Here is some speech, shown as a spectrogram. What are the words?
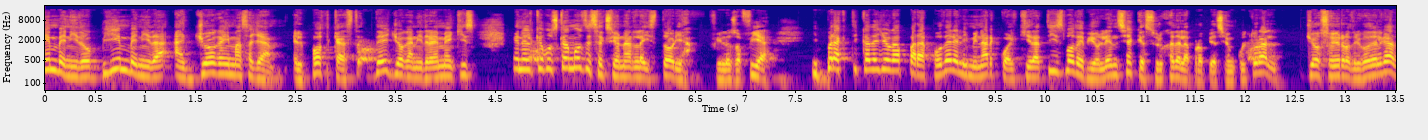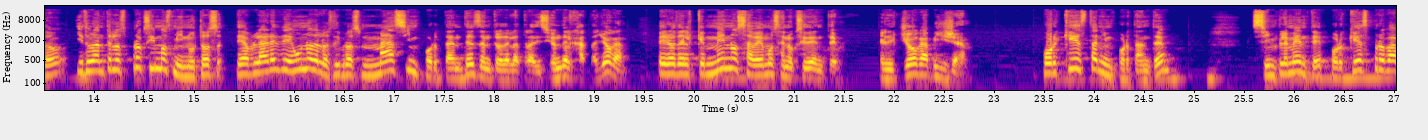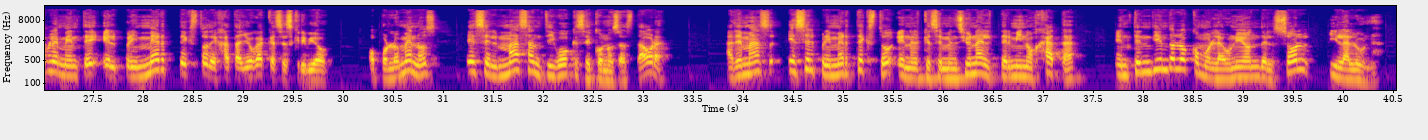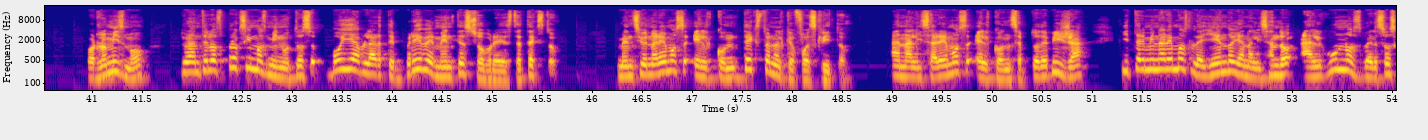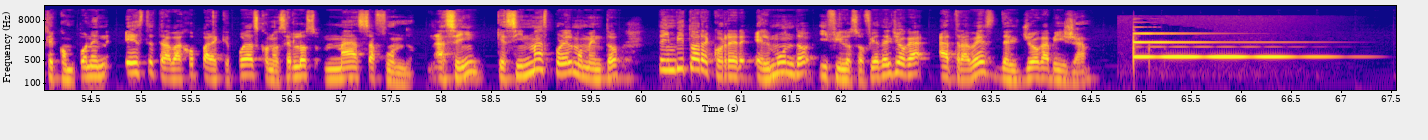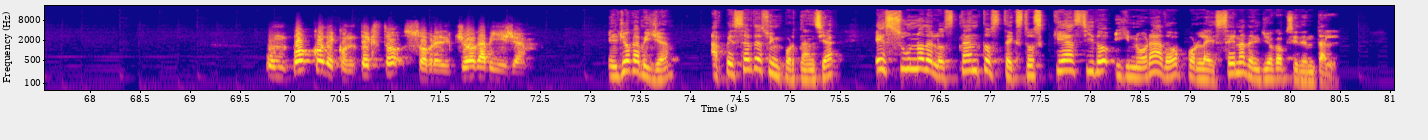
Bienvenido, bienvenida a Yoga y Más Allá, el podcast de Yoga Nidra MX, en el que buscamos diseccionar la historia, filosofía y práctica de yoga para poder eliminar cualquier atisbo de violencia que surja de la apropiación cultural. Yo soy Rodrigo Delgado y durante los próximos minutos te hablaré de uno de los libros más importantes dentro de la tradición del Hatha Yoga, pero del que menos sabemos en Occidente, el Yoga Vija. ¿Por qué es tan importante? Simplemente porque es probablemente el primer texto de Hatha Yoga que se escribió, o por lo menos es el más antiguo que se conoce hasta ahora. Además, es el primer texto en el que se menciona el término Hatha, entendiéndolo como la unión del Sol y la Luna. Por lo mismo, durante los próximos minutos voy a hablarte brevemente sobre este texto. Mencionaremos el contexto en el que fue escrito, analizaremos el concepto de Villa y terminaremos leyendo y analizando algunos versos que componen este trabajo para que puedas conocerlos más a fondo. Así que sin más por el momento, te invito a recorrer el mundo y filosofía del yoga a través del Yoga Villa. Un poco de contexto sobre el Yoga Villa. El Yoga Villa, a pesar de su importancia, es uno de los tantos textos que ha sido ignorado por la escena del yoga occidental.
